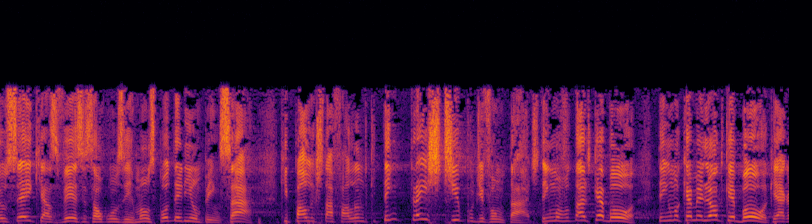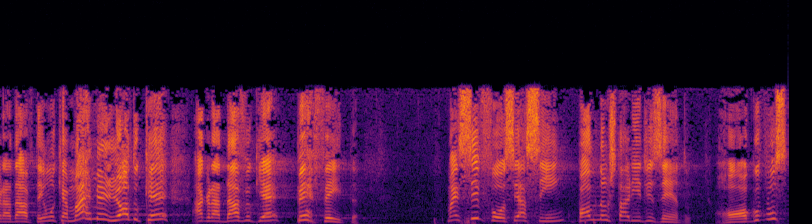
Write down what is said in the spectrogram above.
Eu sei que às vezes alguns irmãos poderiam pensar que Paulo está falando que tem três tipos de vontade. Tem uma vontade que é boa, tem uma que é melhor do que boa, que é agradável, tem uma que é mais melhor do que agradável, que é perfeita. Mas se fosse assim, Paulo não estaria dizendo: rogo-vos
